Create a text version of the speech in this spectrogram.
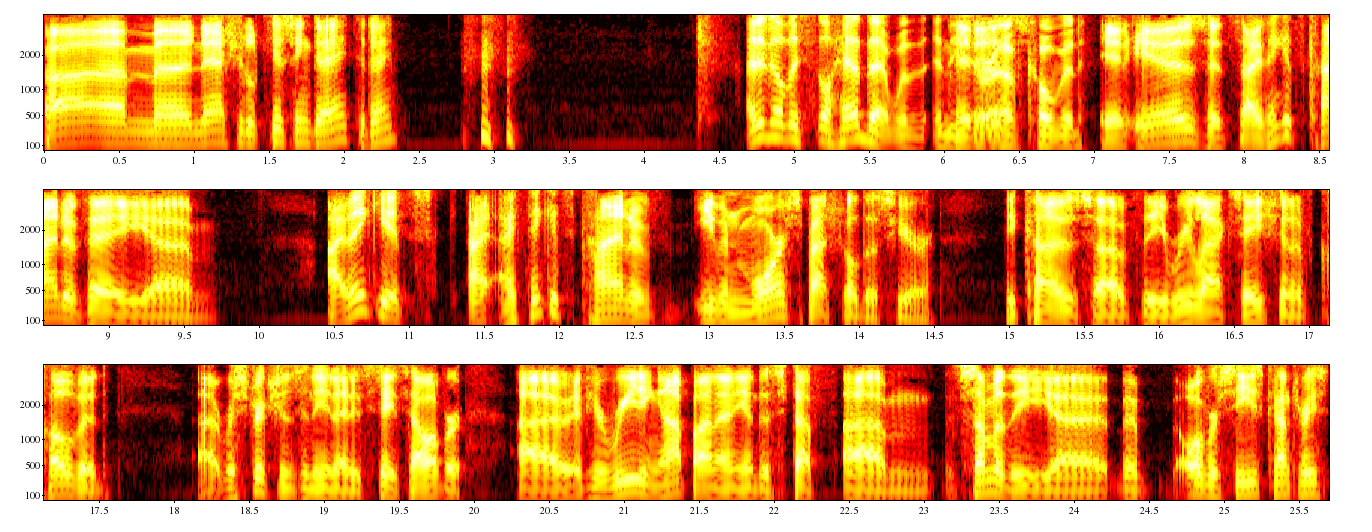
Yeah. Um, uh, National Kissing Day today. I didn't know they still had that with in the It era is. of COVID. It is. It's. I think it's kind of a. Um, I think it's. I, I think it's kind of even more special this year because of the relaxation of COVID uh, restrictions in the United States. However, uh, if you're reading up on any of this stuff, um, some of the uh, the overseas countries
